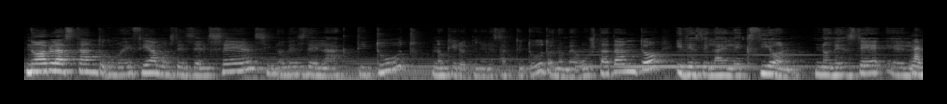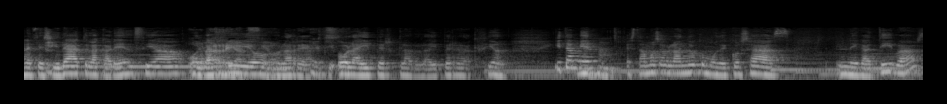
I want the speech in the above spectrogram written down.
No hablas tanto, como decíamos, desde el ser, sino desde la actitud, no quiero tener esta actitud o no me gusta tanto, y desde la elección, no desde la necesidad, la carencia, o, el vacío, o la reacción, o la hiper, claro, la hiperreacción. Y también estamos hablando como de cosas negativas,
